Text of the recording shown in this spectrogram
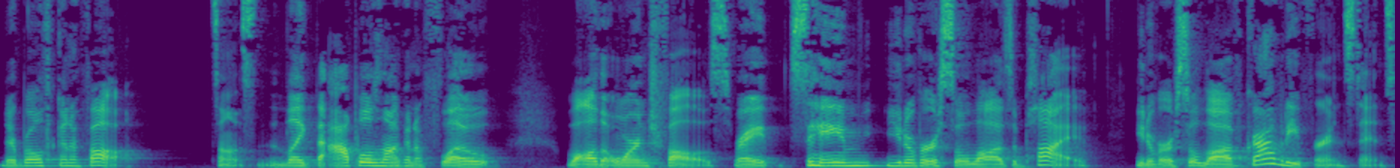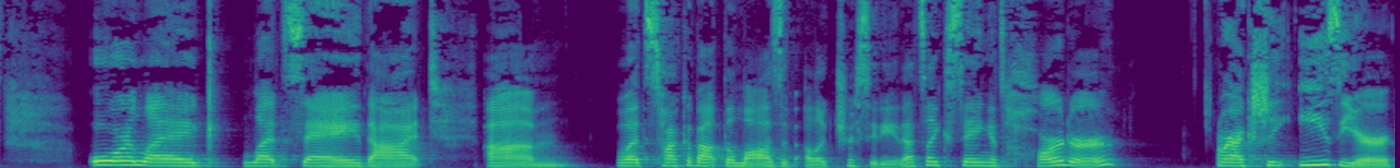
they're both going to fall. It's not like the apple is not going to float while the orange falls, right? Same universal laws apply. Universal law of gravity, for instance. Or like, let's say that um, let's talk about the laws of electricity. That's like saying it's harder or actually easier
